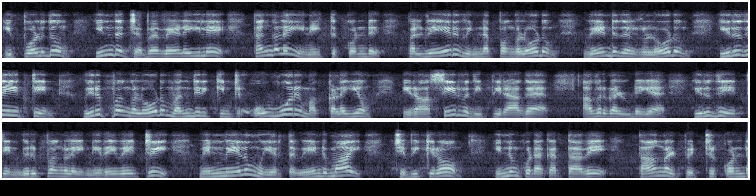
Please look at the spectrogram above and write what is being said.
இப்பொழுதும் இந்த ஜப வேளையிலே தங்களை இணைத்து கொண்டு பல்வேறு விண்ணப்பங்களோடும் வேண்டுதல்களோடும் இருதயத்தின் விருப்பங்களோடும் வந்திருக்கின்ற ஒவ்வொரு மக்களையும் நிராசீர்வதிப்பீராக. அவர்களுடைய இருதயத்தின் விருப்பங்களை நிறைவேற்றி மென்மேலும் உயர்த்த வேண்டுமாய் ஜெபிக்கிறோம். இன்னும் கூட கர்த்தாவே தாங்கள் பெற்றுக்கொண்ட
